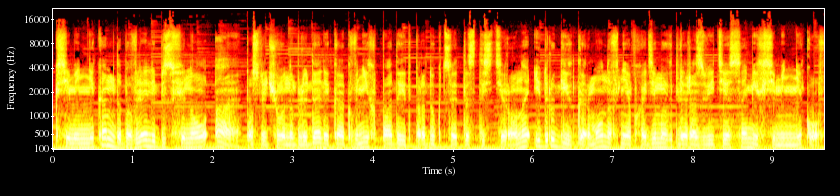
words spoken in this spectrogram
К семенникам добавляли бисфенол А, после чего наблюдали, как в них падает продукция тестостерона и других гормонов, необходимых для развития самих семенников.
